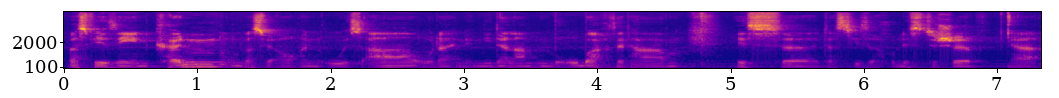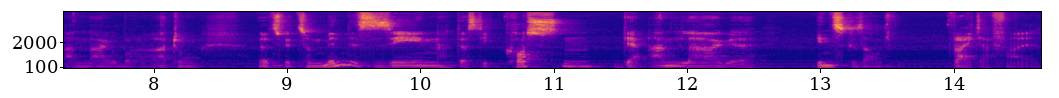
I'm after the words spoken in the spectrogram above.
Was wir sehen können und was wir auch in den USA oder in den Niederlanden beobachtet haben, ist, äh, dass diese holistische Anlageberatung, dass wir zumindest sehen, dass die Kosten der Anlage insgesamt weiterfallen.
